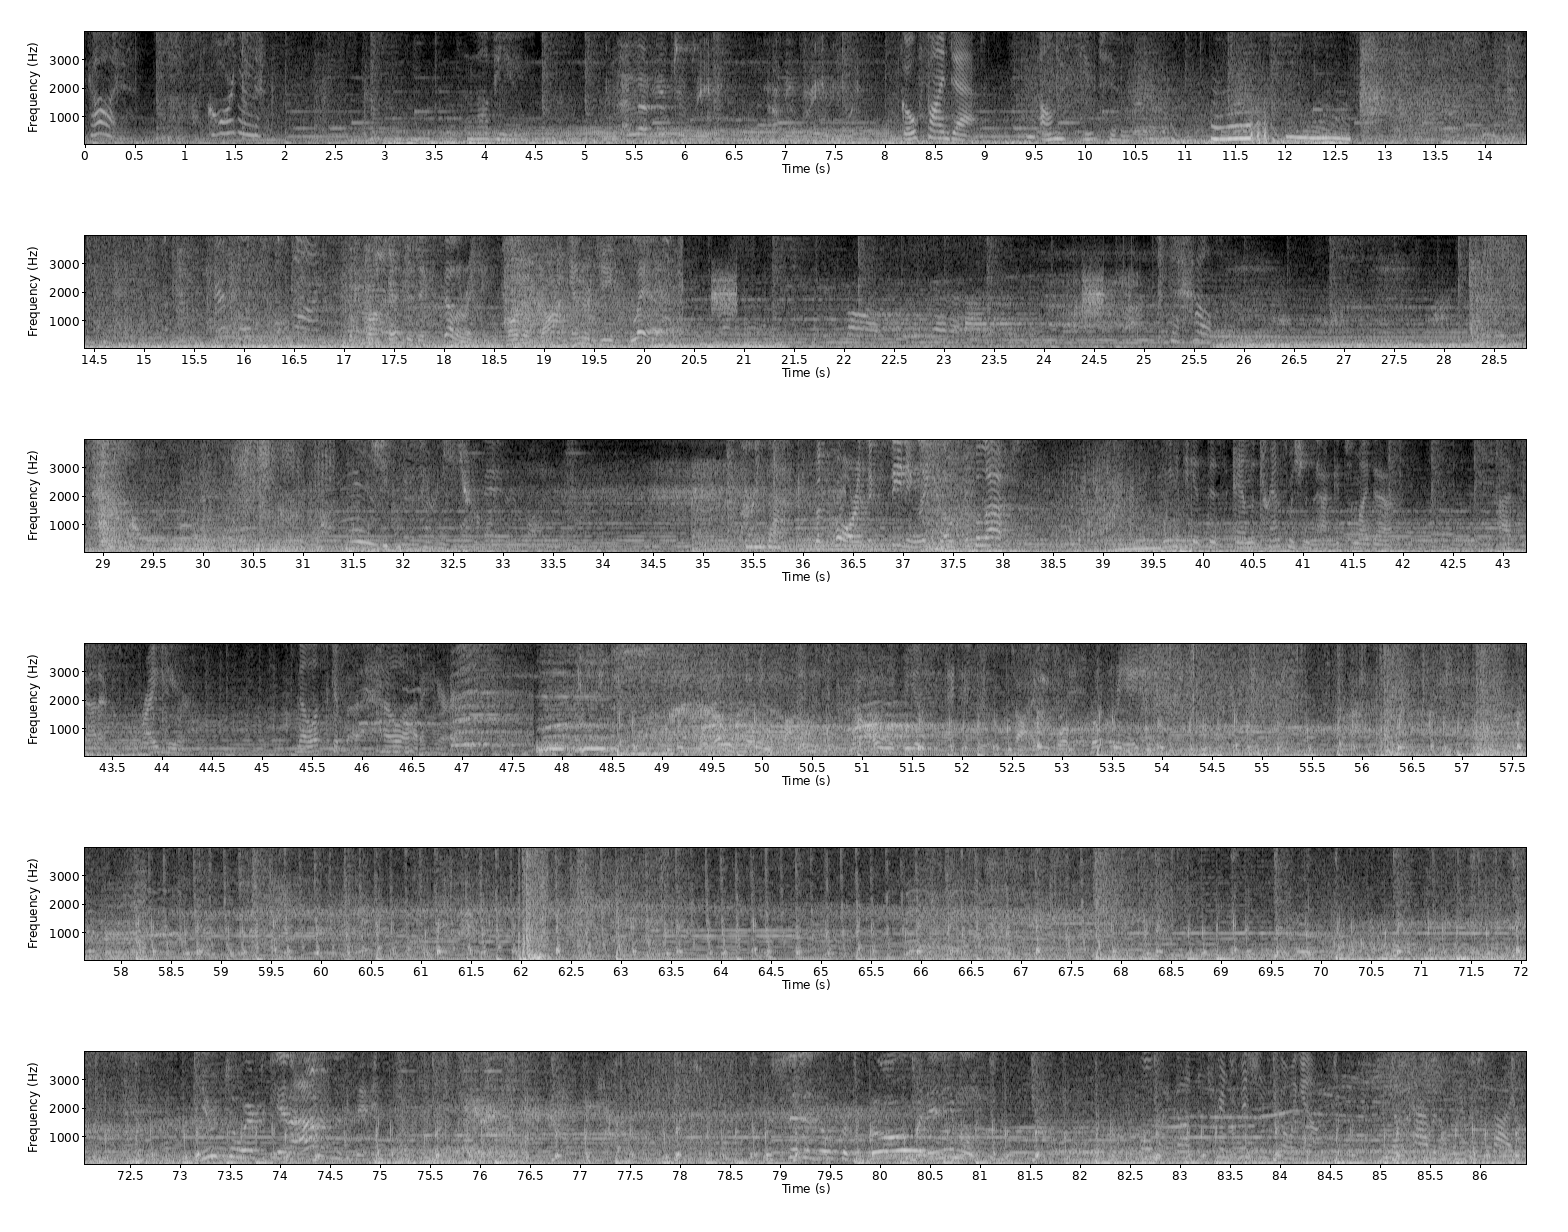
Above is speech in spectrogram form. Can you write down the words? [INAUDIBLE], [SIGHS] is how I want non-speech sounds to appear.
my god! Gordon! I Love you. I love you too, baby. I'll be praying for you. Go find Dad. I'll miss you too. Careful! Hold on! The process is accelerating toward a dark energy flare. She's in serious trouble. Hurry back. The core is exceedingly close to collapse. We need to get this and the transmission packet to my dad. I've got it right here. Now let's get the hell out of here. Those so inclined, now would be an excellent time for procreation.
